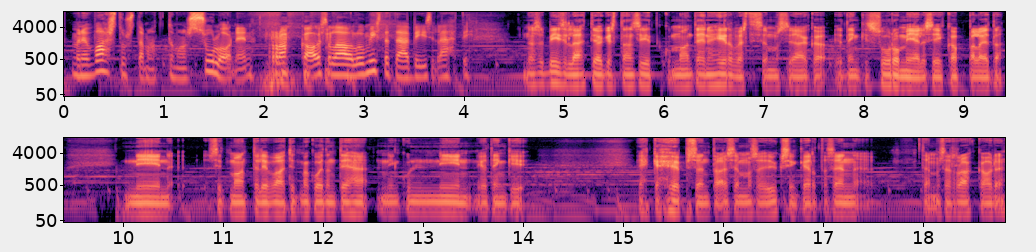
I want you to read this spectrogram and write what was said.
Tämmöinen vastustamattoman sulonen rakkauslaulu. Mistä tämä biisi lähti? No se biisi lähti oikeastaan siitä, kun mä oon tehnyt hirveästi semmoisia aika jotenkin surumielisiä kappaleita, niin sitten mä ajattelin vaan, että nyt mä koitan tehdä niin, kuin niin jotenkin ehkä höpsön tai semmoisen yksinkertaisen tämmöisen rakkauden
